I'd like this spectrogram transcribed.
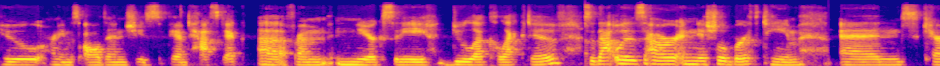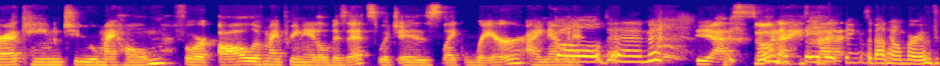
who her name is Alden. She's fantastic from New York City Doula Collective. So that was our initial birth team. And Kara came to my home for all of my prenatal visits, which is like rare. I know. Golden. Yeah, so One nice. favorite that- things about home birth.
